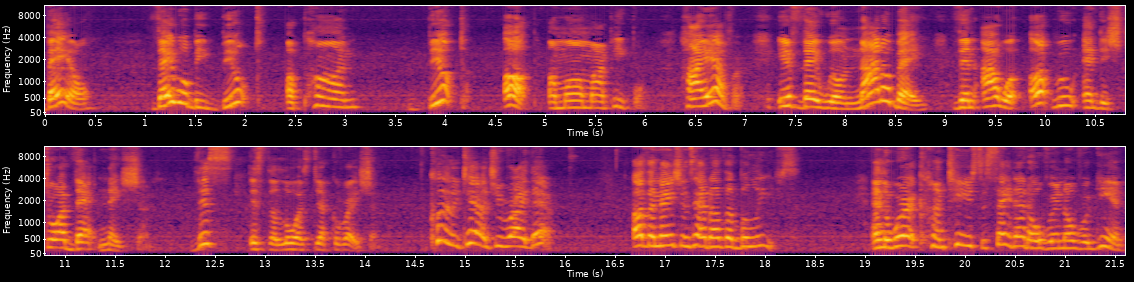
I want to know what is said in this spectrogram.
Baal, they will be built upon, built up among my people. However, if they will not obey, then I will uproot and destroy that nation. This is the Lord's declaration. Clearly tells you right there. Other nations had other beliefs. And the word continues to say that over and over again.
